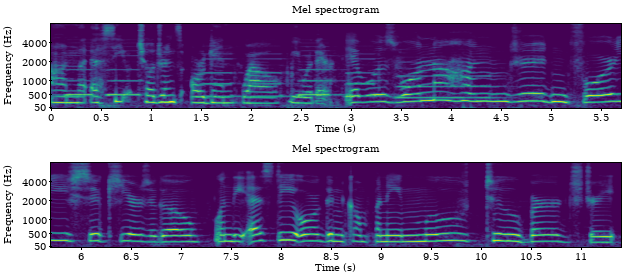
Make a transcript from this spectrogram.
on the Estey children's organ while we were there. It was 146 years ago when the Estey Organ Company moved to Birge Street.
